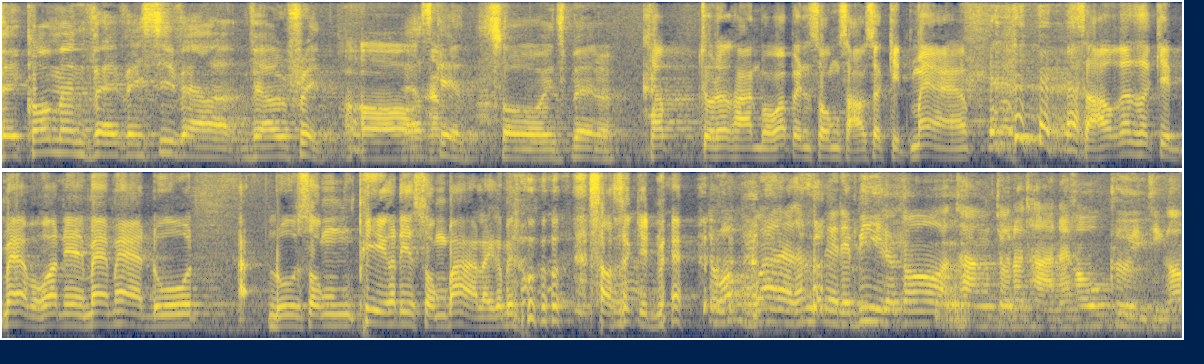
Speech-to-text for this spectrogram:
they come and they, they see they are, they are afraid. Oh, they are okay. scared, so it's better. ครับโจนาธานบอกว่าเป็นทรงสาวสะกิดแม่ครับ สาวก็สะกิดแม่บอกว่านี่แม่แม่ดูดูทรงพี่เขาที่ทรงบ้าอะไรก็ไม่รู้ สาวสะกิดแม่ แต่ว่าผมว่าทั้งเดบี้แล้วก็ทางโจนาธานนะเขาคือจริงๆก็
